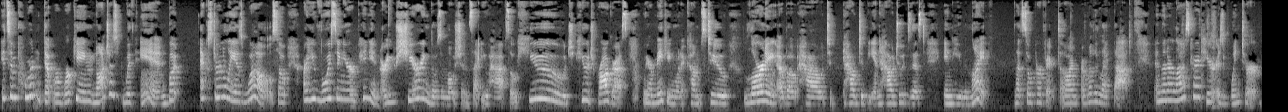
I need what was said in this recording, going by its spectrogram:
It's important that we're working not just within but externally as well. So are you voicing your opinion? Are you sharing those emotions that you have? So huge huge progress we are making when it comes to learning about how to how to be and how to exist in human life. That's so perfect. Oh, I, I really like that. And then our last card here is Winter.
